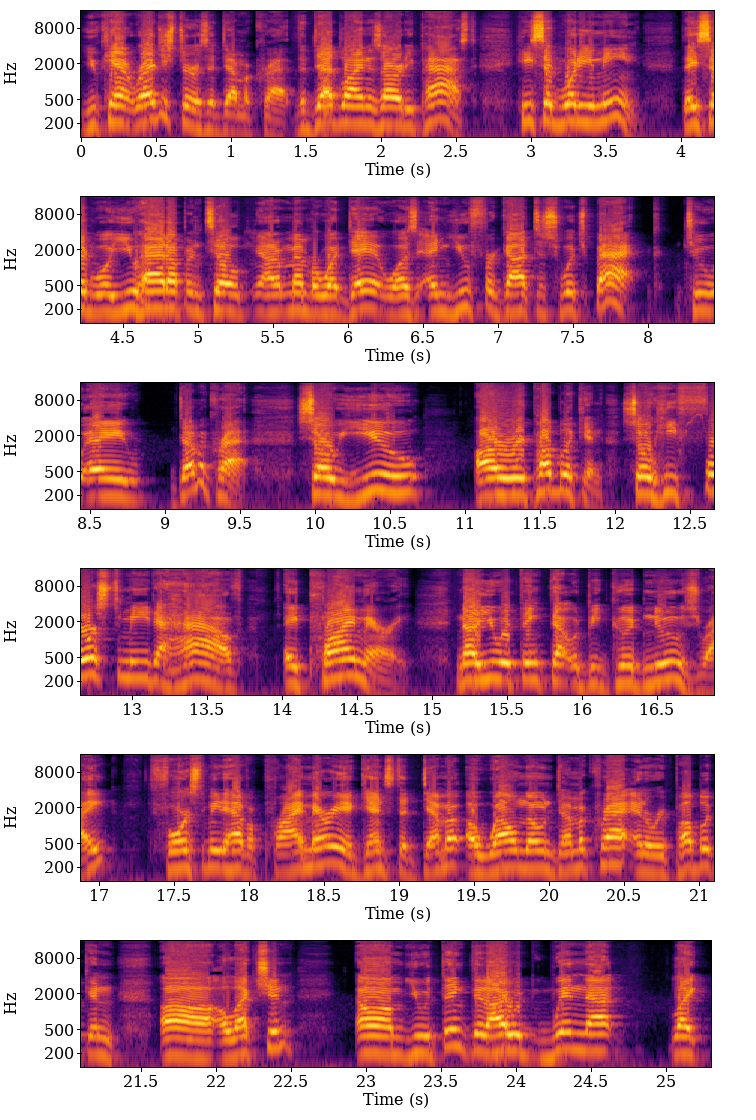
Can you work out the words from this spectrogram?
You can't register as a Democrat. The deadline is already passed. He said, What do you mean? They said, Well, you had up until, I don't remember what day it was, and you forgot to switch back to a Democrat. So you are a Republican. So he forced me to have a primary. Now, you would think that would be good news, right? Forced me to have a primary against a, Demo- a well known Democrat in a Republican uh, election. Um, you would think that I would win that like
